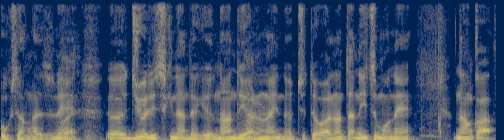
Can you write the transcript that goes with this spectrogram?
奥さんがですね、ジュエリー好きなんだけど、なんでやらないのって言って、あなたね、いつもね、なんか、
